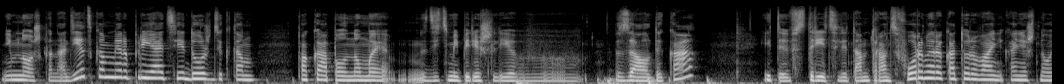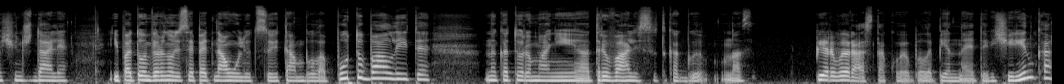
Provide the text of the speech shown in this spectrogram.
немножко на детском мероприятии дождик там покапал, но мы с детьми перешли в зал ДК, и встретили там трансформера, которого они, конечно, очень ждали. И потом вернулись опять на улицу, и там была путубаллиты, на котором они отрывались. Это как бы у нас первый раз такое было пенная эта вечеринка.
